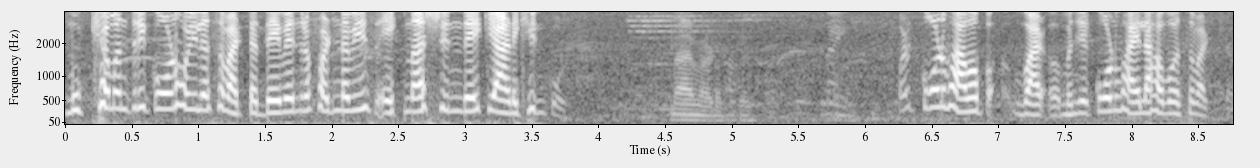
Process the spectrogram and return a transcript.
मुख्यमंत्री कोण होईल असं वाटतं? देवेंद्र फडणवीस एकनाथ शिंदे की आणखीन कोण? नाही मॅडम नाही. पण कोण व्हावं प- वा- म्हणजे कोण व्हायला हवं असं वाटतं?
